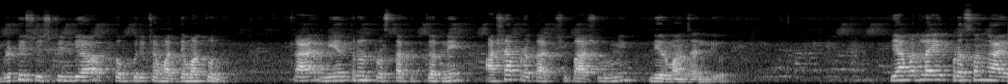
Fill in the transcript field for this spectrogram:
ब्रिटिश ईस्ट इंडिया कंपनीच्या माध्यमातून काय नियंत्रण प्रस्थापित करणे अशा प्रकारची पार्श्वभूमी निर्माण झालेली होती. यामधला एक प्रसंग आहे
